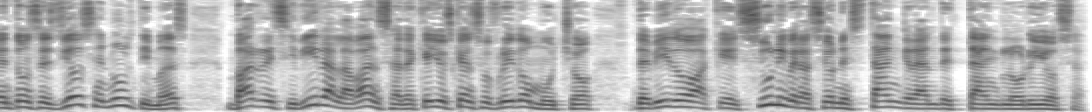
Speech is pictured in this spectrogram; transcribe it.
Entonces Dios en últimas va a recibir alabanza de aquellos que han sufrido mucho debido a que su liberación es tan grande, tan gloriosa.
